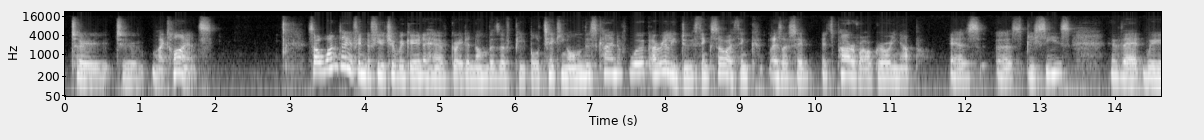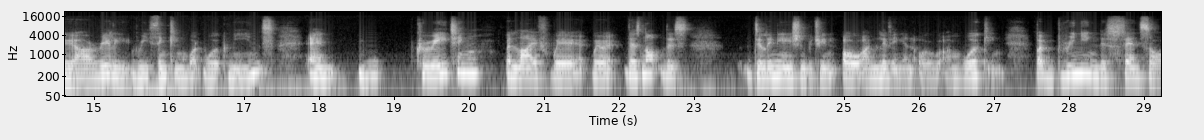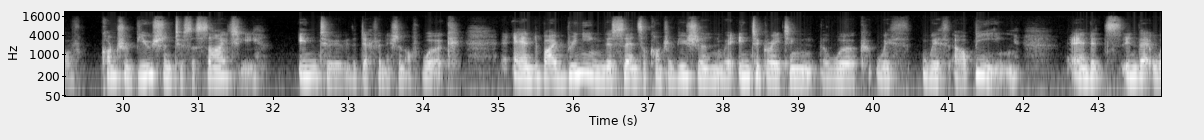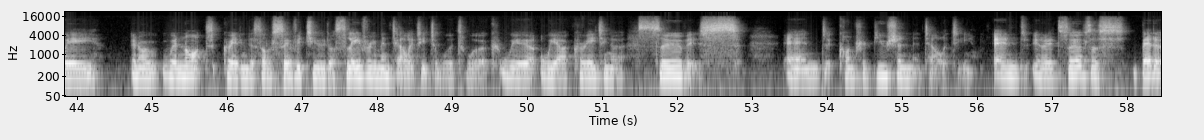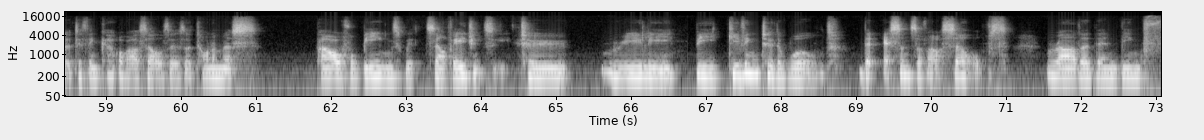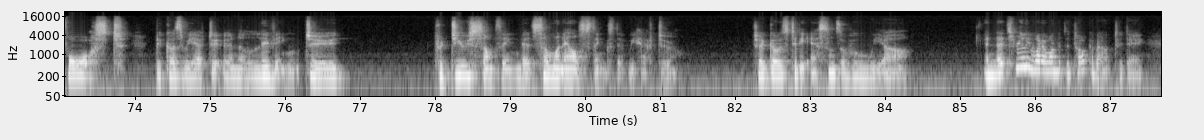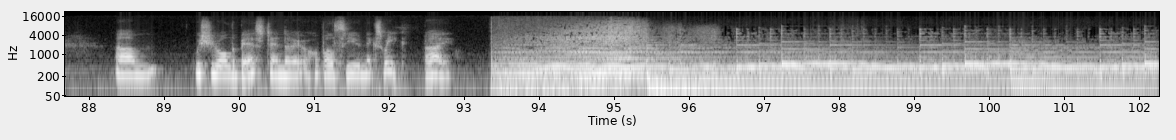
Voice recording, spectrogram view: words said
to, to my clients. So I wonder if in the future we're going to have greater numbers of people taking on this kind of work. I really do think so. I think, as I said, it's part of our growing up as a species that we are really rethinking what work means and creating a life where where there's not this delineation between oh I'm living and oh I'm working, but bringing this sense of contribution to society into the definition of work. And by bringing this sense of contribution, we're integrating the work with, with our being. And it's in that way, you know, we're not creating this sort of servitude or slavery mentality towards work. We're, we are creating a service and contribution mentality. And, you know, it serves us better to think of ourselves as autonomous powerful beings with self agency to really be giving to the world the essence of ourselves rather than being forced because we have to earn a living to produce something that someone else thinks that we have to. So it goes to the essence of who we are. And that's really what I wanted to talk about today. Um, wish you all the best, and I hope I'll see you next week. Bye.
